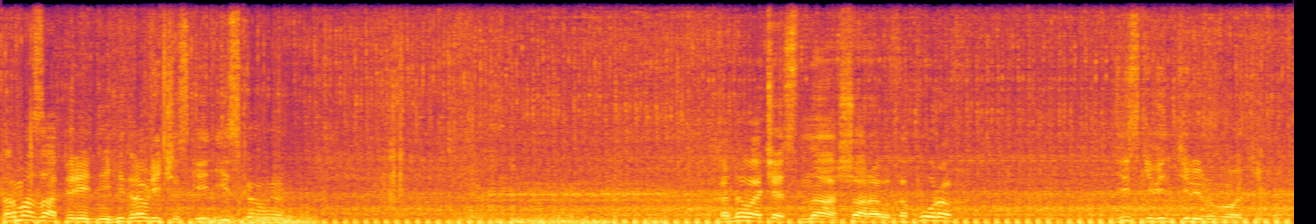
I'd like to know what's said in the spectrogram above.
Тормоза передние гидравлические дисковые. Ходовая часть на шаровых опорах. Диски вентилируемого типа.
